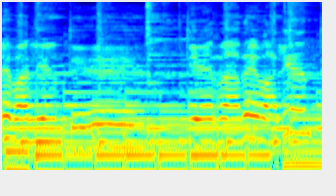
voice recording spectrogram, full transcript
De valientes, tierra de valientes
